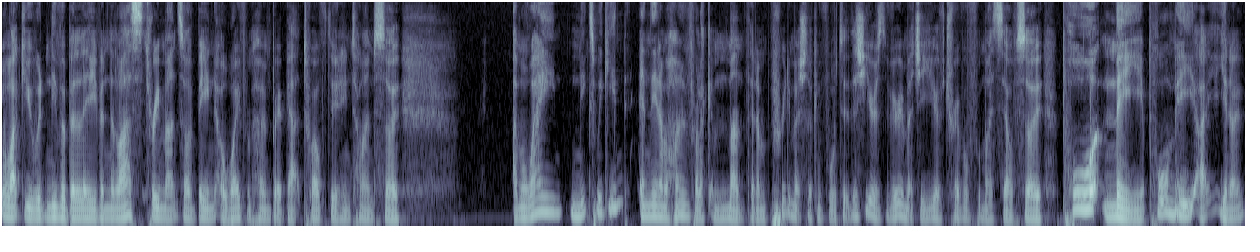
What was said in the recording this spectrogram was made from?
like you would never believe. In the last three months, I've been away from home about 12, 13 times. So I'm away next weekend and then I'm home for like a month and I'm pretty much looking forward to it. This year is very much a year of travel for myself. So poor me, poor me, I, you know,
